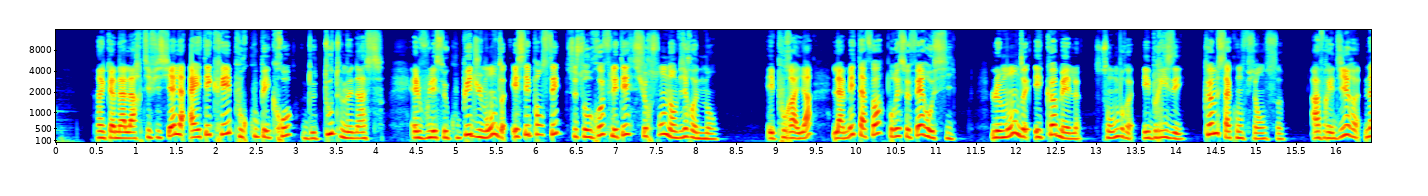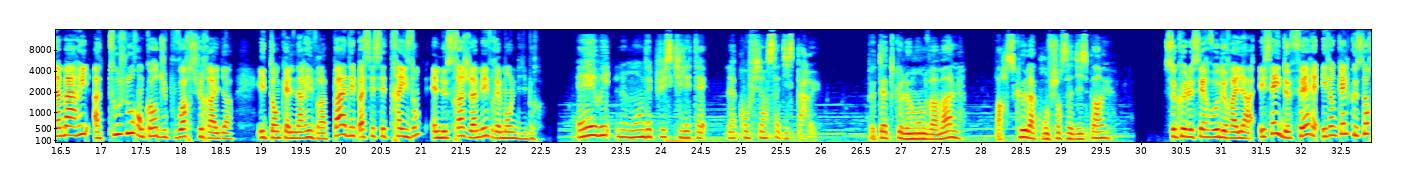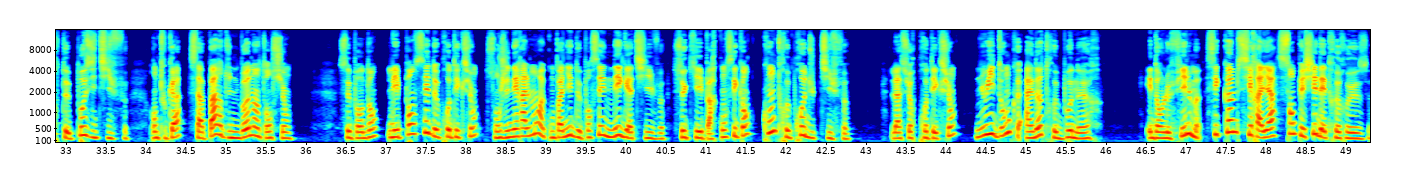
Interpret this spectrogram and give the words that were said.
Un canal artificiel a été créé pour couper Croc de toute menace. Elle voulait se couper du monde et ses pensées se sont reflétées sur son environnement. Et pour Aya, la métaphore pourrait se faire aussi. Le monde est comme elle, sombre et brisé, comme sa confiance. À vrai dire, Namahari a toujours encore du pouvoir sur Raya, et tant qu'elle n'arrivera pas à dépasser cette trahison, elle ne sera jamais vraiment libre. Eh oui, le monde est plus ce qu'il était. La confiance a disparu. Peut-être que le monde va mal, parce que la confiance a disparu. Ce que le cerveau de Raya essaye de faire est en quelque sorte positif. En tout cas, ça part d'une bonne intention. Cependant, les pensées de protection sont généralement accompagnées de pensées négatives, ce qui est par conséquent contre-productif. La surprotection nuit donc à notre bonheur. Et dans le film, c'est comme si Raya s'empêchait d'être heureuse.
